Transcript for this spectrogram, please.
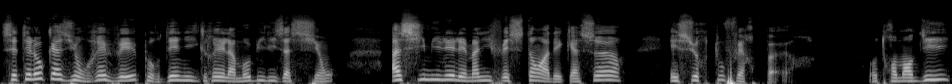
c'était l'occasion rêvée pour dénigrer la mobilisation assimiler les manifestants à des casseurs et surtout faire peur. Autrement dit,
